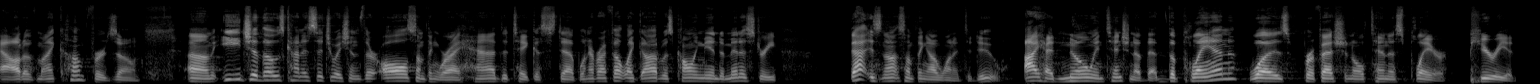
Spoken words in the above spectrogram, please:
out of my comfort zone. Um, each of those kind of situations, they're all something where I had to take a step. Whenever I felt like God was calling me into ministry, that is not something I wanted to do. I had no intention of that. The plan was professional tennis player, period.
